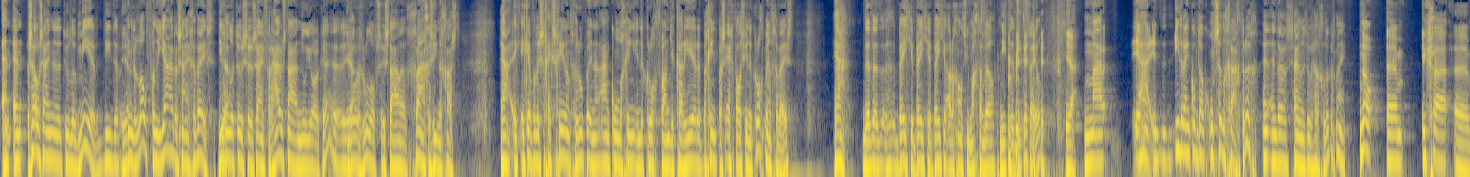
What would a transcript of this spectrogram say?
En, en zo zijn er natuurlijk meer die er Ja. in de loop van de jaren zijn geweest. Die Ja. ondertussen zijn verhuisd naar New York. Hè? Eh. Joris Roelofs is daar een graag geziene gast. Ja, ik, ik heb wel eens gekscherend geroepen in een aankondiging in de krocht... van je carrière begint pas echt als je in de krocht bent geweest. Ja, dat, dat, een beetje, beetje, beetje arrogantie mag dan wel. Niet, eh, niet te veel. Ja. Maar ja, iedereen komt ook ontzettend graag terug. En, en daar zijn we natuurlijk heel gelukkig mee. Nou, ehm, ik ga... ehm,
